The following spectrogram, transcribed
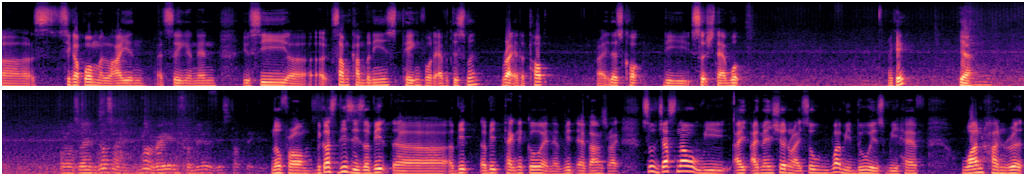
uh, Singapore Malayan, let's say, and then you see uh, some companies paying for the advertisement right at the top, right? That's called the search network. Okay. Yeah. Because I'm not very familiar with this topic. No problem. Because this is a bit, uh, a bit, a bit technical and a bit advanced, right? So just now we, I, I mentioned, right? So what we do is we have 100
